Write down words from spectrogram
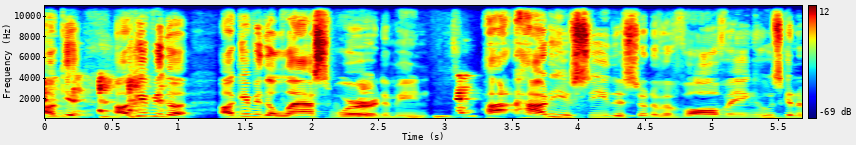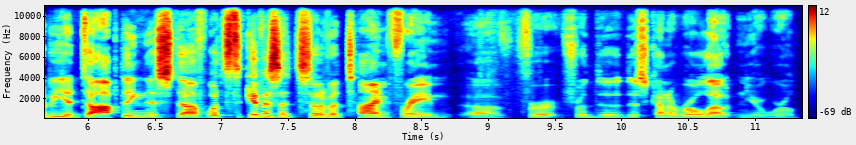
I'll give, I'll give you the, I'll give you the last word. I mean, how, how do you see this sort of evolving? Who's going to be adopting this stuff? What's, give us a sort of a time frame uh, for, for the, this kind of rollout in your world.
